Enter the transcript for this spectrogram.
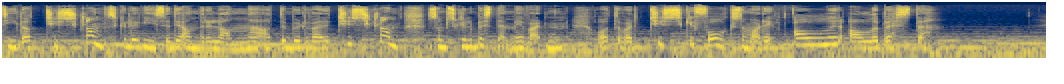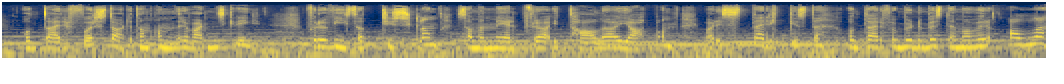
tide at Tyskland skulle vise de andre landene at det burde være Tyskland som skulle bestemme i verden, og at det var det tyske folk som var de aller, aller beste. Og derfor startet han andre verdenskrig, for å vise at Tyskland, sammen med hjelp fra Italia og Japan, var de sterkeste, og derfor burde bestemme over alle.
